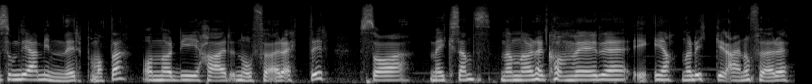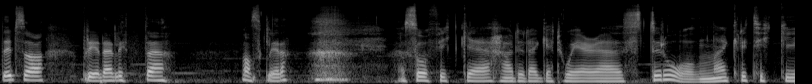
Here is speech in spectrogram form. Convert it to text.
som de er minner, på en måte. Og når de har noe før og etter, så make sense. Men når det kommer Ja, når det ikke er noe før og etter, så blir det litt eh, vanskeligere. Så fikk eh, How Did I Get Where eh, strålende kritikk i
